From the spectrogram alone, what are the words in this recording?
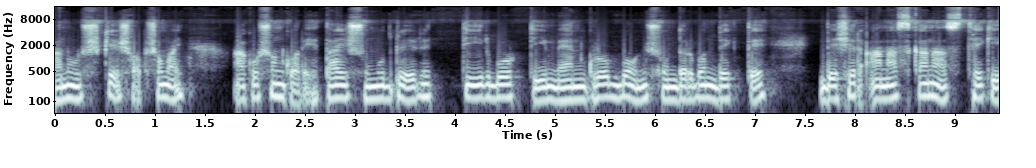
মানুষকে সবসময় আকর্ষণ করে। তাই সমুদ্রের তীরবর্তী ম্যানগ্রোভ বন সুন্দরবন দেখতে দেশের আনাস কানাস থেকে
